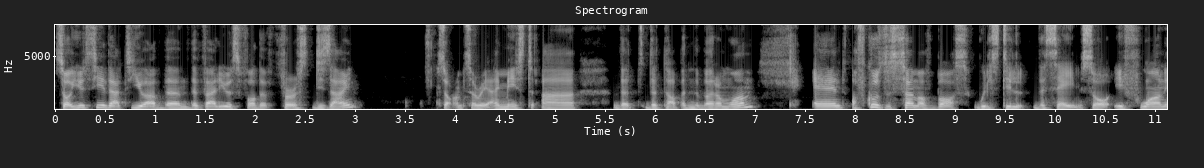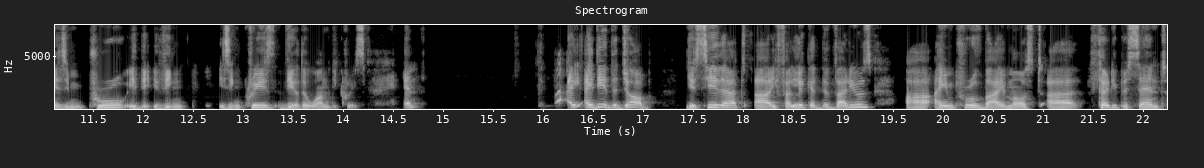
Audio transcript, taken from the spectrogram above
so you see that you have the, the values for the first design. So I'm sorry, I missed uh, the, the top and the bottom one. And of course, the sum of both will still the same. So if one is improved, is increased, the other one decrease. And I, I did the job. You see that uh, if I look at the values, uh, I improved by almost 30%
